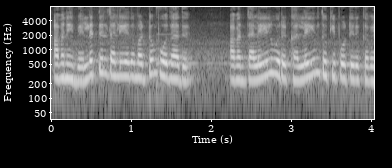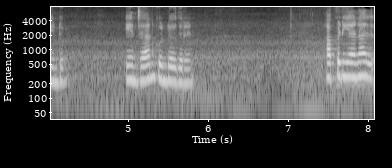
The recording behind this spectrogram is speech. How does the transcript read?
அவனை வெள்ளத்தில் தள்ளியது மட்டும் போதாது. அவன் தலையில் ஒரு கல்லையும் தூக்கி போட்டிருக்க வேண்டும். என்றான் குண்டோதரன் அப்படியானால்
